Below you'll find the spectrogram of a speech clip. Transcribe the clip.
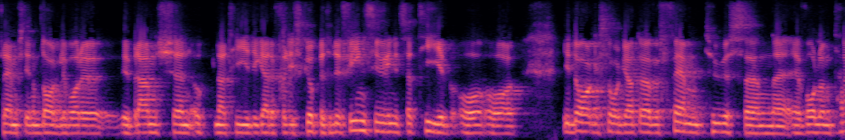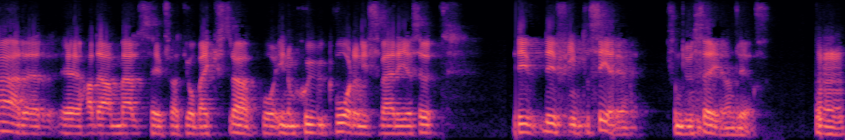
främst inom dagligvarubranschen, öppnar tidigare för riskgrupper. Så det finns ju initiativ och, och idag såg jag att över 5000 eh, volontärer eh, hade anmält sig för att jobba extra på, inom sjukvården i Sverige. Så det, är, det är fint att se det, som du säger Andreas. Mm.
